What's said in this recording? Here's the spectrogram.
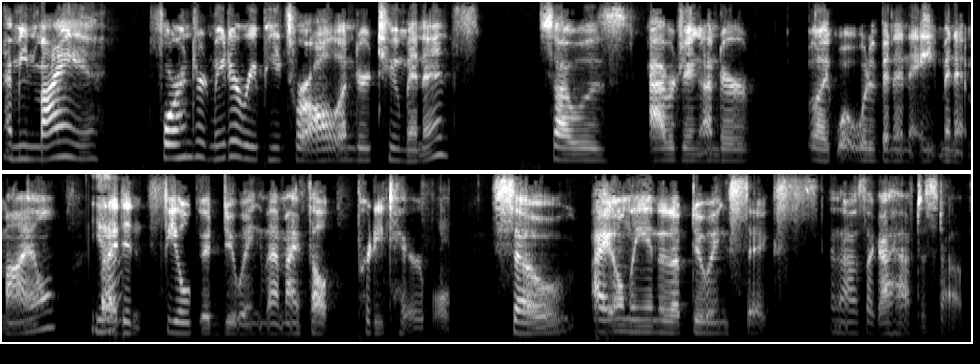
I mean, my 400 meter repeats were all under two minutes. So I was averaging under like what would have been an eight minute mile. Yeah. But I didn't feel good doing them. I felt pretty terrible. So I only ended up doing six. And I was like, I have to stop.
